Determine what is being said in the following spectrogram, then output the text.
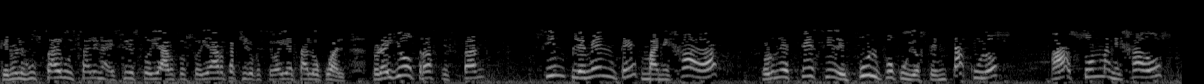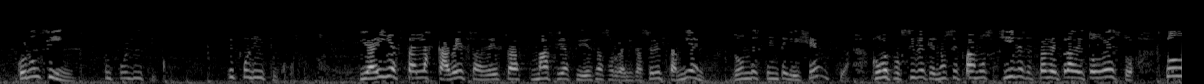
que no les gusta algo y salen a decir estoy harto, estoy harta, quiero que se vaya tal o cual. Pero hay otras que están simplemente manejadas por una especie de pulpo cuyos tentáculos ah, son manejados con un fin, el político, el político. Y ahí están las cabezas de esas mafias y de esas organizaciones también. ¿Dónde está inteligencia? ¿Cómo es posible que no sepamos quiénes están detrás de todo esto? Todo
